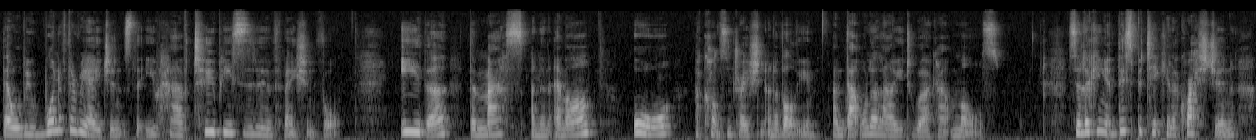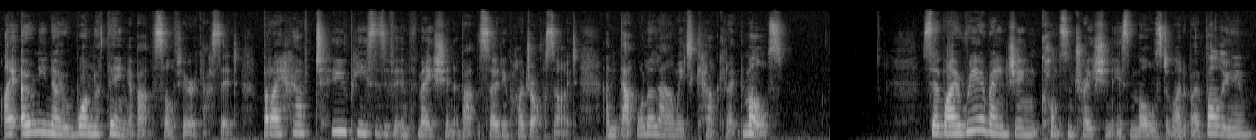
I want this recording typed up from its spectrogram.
There will be one of the reagents that you have two pieces of information for, either the mass and an MR or a concentration and a volume, and that will allow you to work out moles. So looking at this particular question, I only know one thing about the sulfuric acid, but I have two pieces of information about the sodium hydroxide, and that will allow me to calculate the moles. So by rearranging concentration is moles divided by volume,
